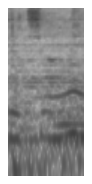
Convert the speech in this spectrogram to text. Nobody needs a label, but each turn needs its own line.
kaçacak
